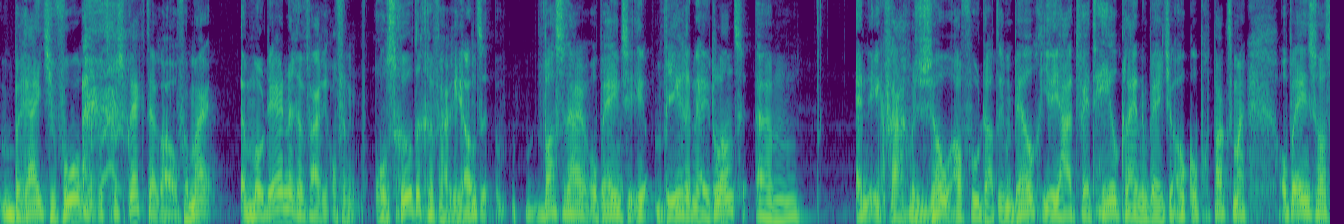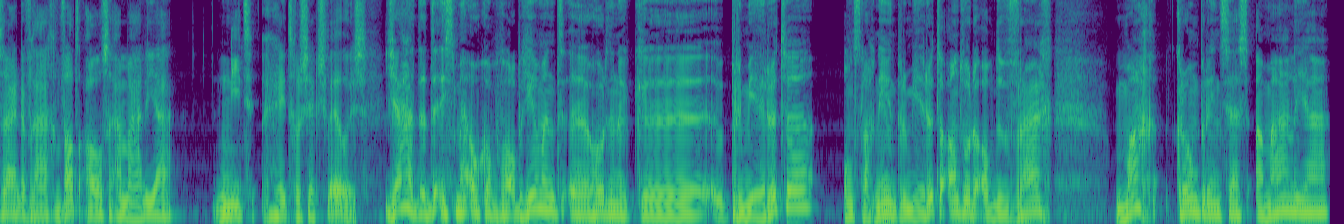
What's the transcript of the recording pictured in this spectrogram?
Bereid je voor op het gesprek daarover. Maar een modernere variant, of een onschuldige variant, was daar opeens in- weer in Nederland. Ehm, en ik vraag me zo af hoe dat in België. Ja, het werd heel klein een beetje ook opgepakt. Maar opeens was daar de vraag: wat als Amalia niet heteroseksueel is? Ja, dat is mij ook opgevallen. Op een gegeven moment eh, hoorde ik eh, premier Rutte, ontslagnemend premier Rutte, antwoorden op de vraag... Mag kroonprinses Amalia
